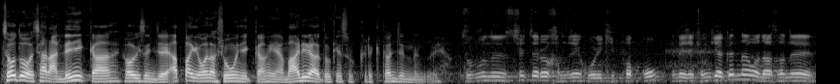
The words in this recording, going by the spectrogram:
저도 잘 안 되니까 거기서 이제 압박이 워낙 좋으니까 그냥 말이라도 계속 그렇게 던지는 거예요. 두 분은 실제로 감정의 골이 깊었고 근데 이제 경기가 끝나고 나서는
